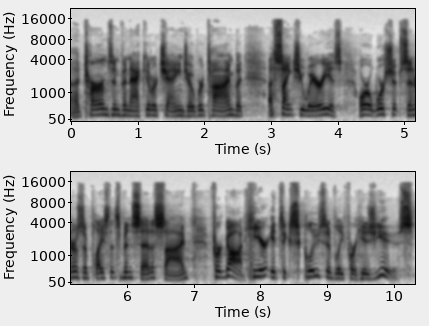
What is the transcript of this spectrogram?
Uh, terms and vernacular change over time, but a sanctuary is, or a worship center is a place that's been set aside for God. Here, it's exclusively for His use.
